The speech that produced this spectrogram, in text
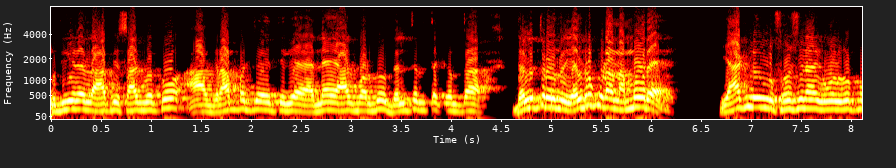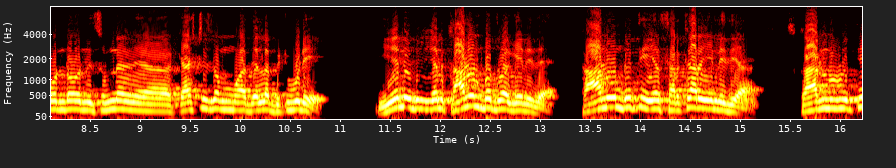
ಮುದಿಗಿರಿಯಲ್ಲಿ ಆಫೀಸ್ ಆಗ್ಬೇಕು. ಆ ಗ್ರಾಮ ಪಂಚಾಯತಿಗೆ ಅನ್ಯಾಯ ಆಗ್ಬಾರ್ದು. ದಲಿತರಿರ್ತಕ್ಕಂಥ ದಲಿತರು ಎಲ್ಲರೂ ಕೂಡ ನಮ್ಮವರೇ. ಯಾಕೆ ನೀವು ಶೋಷಣೆಯಾಗಿ ಉಳ್ಕೊಂಡು ನೀವು ಸುಮ್ಮನೆ ಕ್ಯಾಸ್ಟಿಸಮ್ ಅದೆಲ್ಲ ಬಿಟ್ಬಿಡಿ. ಏನಿದೆ ಏನು ಕಾನೂನುಬದ್ಧವಾಗಿ ಏನಿದೆ? ಕಾನೂನು ರೀತಿ ಏನು ಸರ್ಕಾರ ಏನಿದೆಯಾ? ಕಾನೂನು ರೀತಿ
